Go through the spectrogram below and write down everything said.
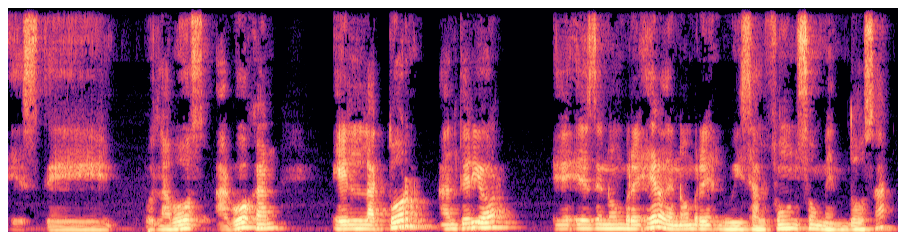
este pues la voz a Gohan? El actor anterior eh, es de nombre era de nombre Luis Alfonso Mendoza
